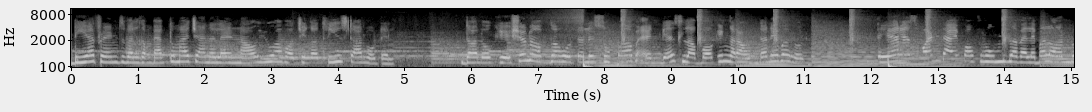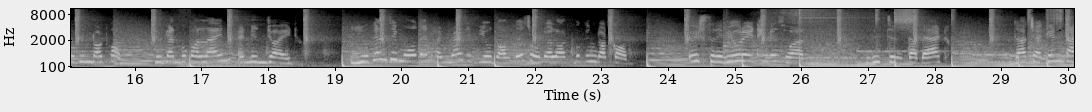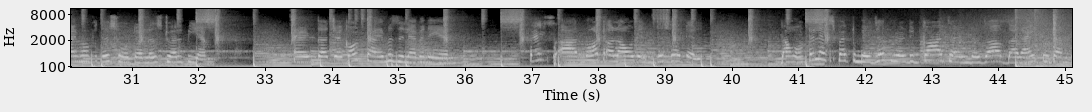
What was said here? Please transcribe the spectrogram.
Dear friends, welcome back to my channel and now you are watching a 3-star hotel. The location of the hotel is superb and guests love walking around the neighborhood. There is one type of rooms available on booking.com. You can book online and enjoy it. You can see more than 100 reviews of this hotel on booking.com. Its review rating is 1, which is the that the check-in time of this hotel is 12 pm and the checkout time is 11 am. Pets are not allowed in this hotel. The hotel expects major credit cards and reserve the right to temporarily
